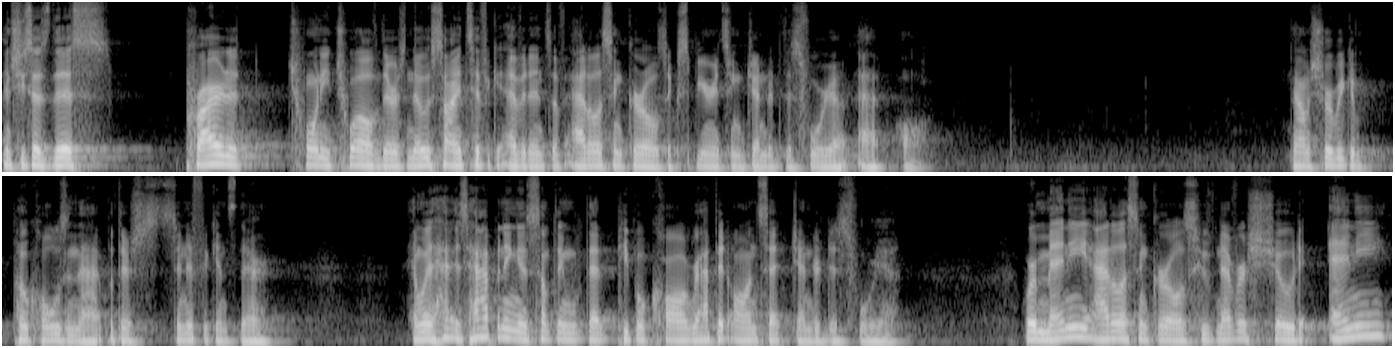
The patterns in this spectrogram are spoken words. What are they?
And she says this prior to 2012, there's no scientific evidence of adolescent girls experiencing gender dysphoria at all. Now, I'm sure we can poke holes in that, but there's significance there. And what is happening is something that people call rapid onset gender dysphoria, where many adolescent girls who've never showed any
